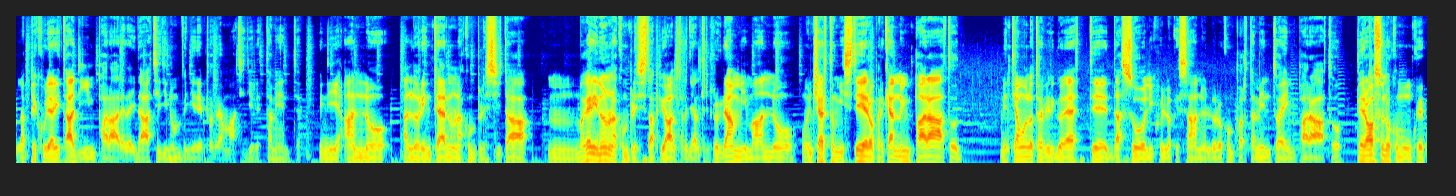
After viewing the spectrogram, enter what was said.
la, peculiarità di imparare dai dati e di non venire programmati direttamente. Quindi hanno al loro interno una complessità, mh, mm, magari non una complessità più alta di altri programmi, ma hanno un certo mistero perché hanno imparato mettiamolo tra virgolette, da soli quello che sanno, il loro comportamento è imparato, però sono comunque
